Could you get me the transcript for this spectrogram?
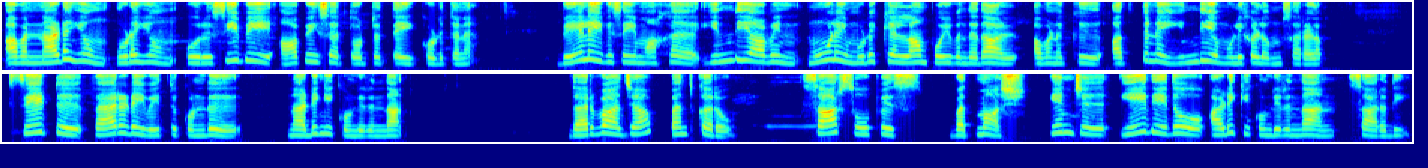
அவன் நடையும் உடையும் ஒரு சிபிஐ ஆபீசர் தோற்றத்தை கொடுத்தன. வேலை விஷயமாக இந்தியாவின் மூளை முடுக்கெல்லாம் போய் வந்ததால் அவனுக்கு அத்தனை இந்திய மொழிகளும் சரளம். சேட்டு பேரடை வைத்துக்கொண்டு நடுங்கிக் கொண்டிருந்தான். தர்வாஜா பந்த் கரோ. சார் சோபிஸ் பத்மாஷ் என்று ஏதேதோ அடுக்கிக் கொண்டிருந்தான் சாரதி.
